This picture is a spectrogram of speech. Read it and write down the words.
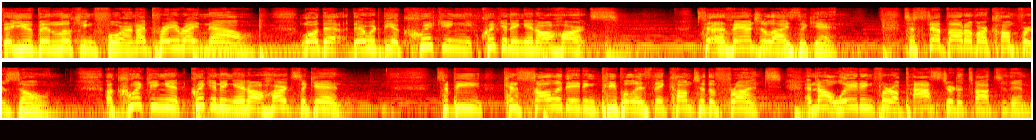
that you've been looking for. And I pray right now, Lord, that there would be a quickening, quickening in our hearts to evangelize again, to step out of our comfort zone, a quickening, quickening in our hearts again to be consolidating people as they come to the front and not waiting for a pastor to talk to them,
